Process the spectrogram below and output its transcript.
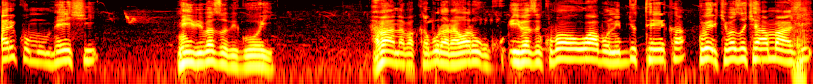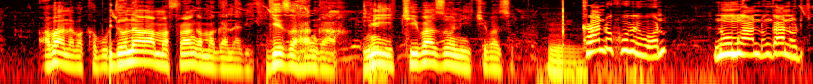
ariko mu mpeshyi ni ibibazo bigoye. Abana bakaburara wari ibaze kuba wabona ibyo uteka kubera ikibazo cy'amazi abana bakabura. Idona amafaranga magana abiri. Igeze ahangaha ni ikibazo ni ikibazo. Kandi uko ubibona ni umwanda ungana utya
